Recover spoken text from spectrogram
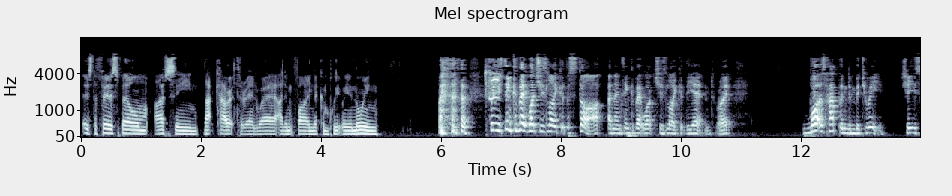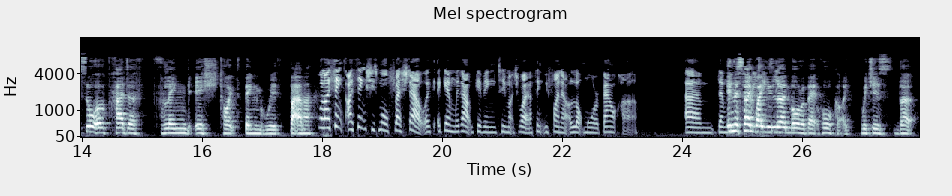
It's the first film I've seen that character in where I didn't find her completely annoying. but you think about what she's like at the start and then think about what she's like at the end, right? What has happened in between? She's sort of had a fling-ish type thing with Banner. Well, I think I think she's more fleshed out. Again, without giving too much away, I think we find out a lot more about her. Um, than In the same way you learn more about Hawkeye, which is that it,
